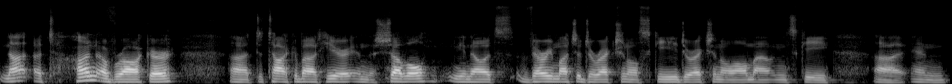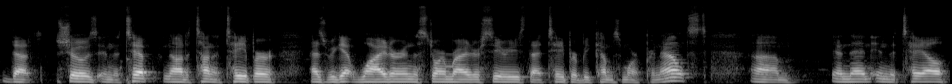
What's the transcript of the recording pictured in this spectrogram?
not a ton of rocker uh, to talk about here in the shovel. You know, it's very much a directional ski, directional all mountain ski. Uh, and that shows in the tip, not a ton of taper. As we get wider in the Stormrider series, that taper becomes more pronounced. Um, and then in the tail,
